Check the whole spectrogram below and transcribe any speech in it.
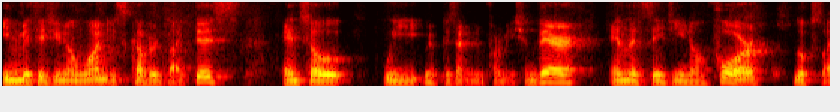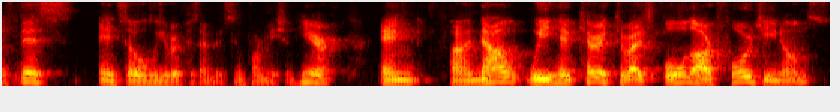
in metagenome 1 is covered like this. And so we represent information there. And let's say genome 4 looks like this. And so we represent this information here. And uh, now we have characterized all our four genomes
